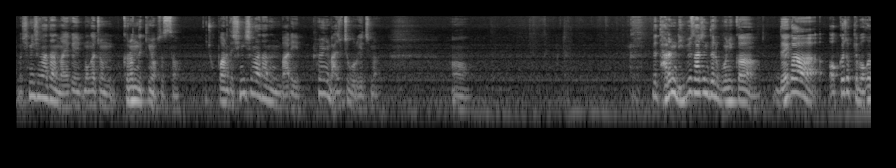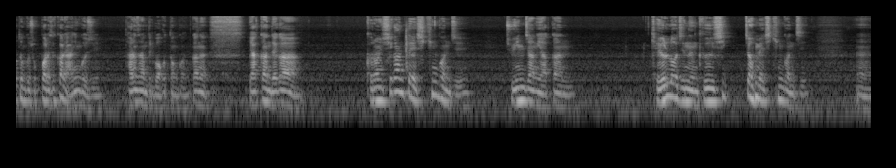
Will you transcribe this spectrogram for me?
뭐 싱싱하다는 말 뭔가 좀 그런 느낌이 없었어 족발한테 싱싱하다는 말이 표현이 맞을지 모르겠지만 어 근데 다른 리뷰 사진들을 보니까 내가 엊그저께 먹었던 그 족발의 색깔이 아닌 거지. 다른 사람들이 먹었던 건. 그러니까는 약간 내가 그런 시간대에 시킨 건지 주인장이 약간 게을러지는 그 시점에 시킨 건지. 예.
